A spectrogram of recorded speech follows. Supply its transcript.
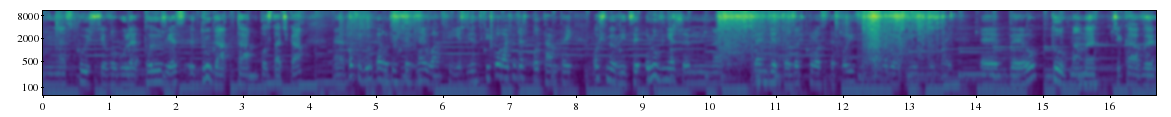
Mm, Spójrzcie w ogóle, to już jest druga ta postaćka. E, Po figurkach oczywiście najłatwiej jest zidentyfikować, chociaż po tamtej ośmiornicy również mm, będzie to dość proste. Policjant, który już tutaj e, był. Tu mamy ciekawy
